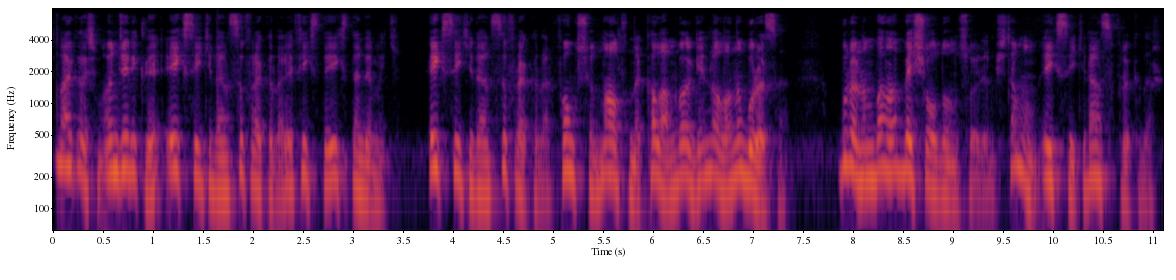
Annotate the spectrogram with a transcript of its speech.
Şimdi arkadaşım öncelikle eksi 2'den 0'a kadar fx dx ne demek? Eksi 2'den 0'a kadar fonksiyonun altında kalan bölgenin alanı burası. Buranın bana 5 olduğunu söylemiş. Tamam mı? Eksi 2'den 0'a kadar.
